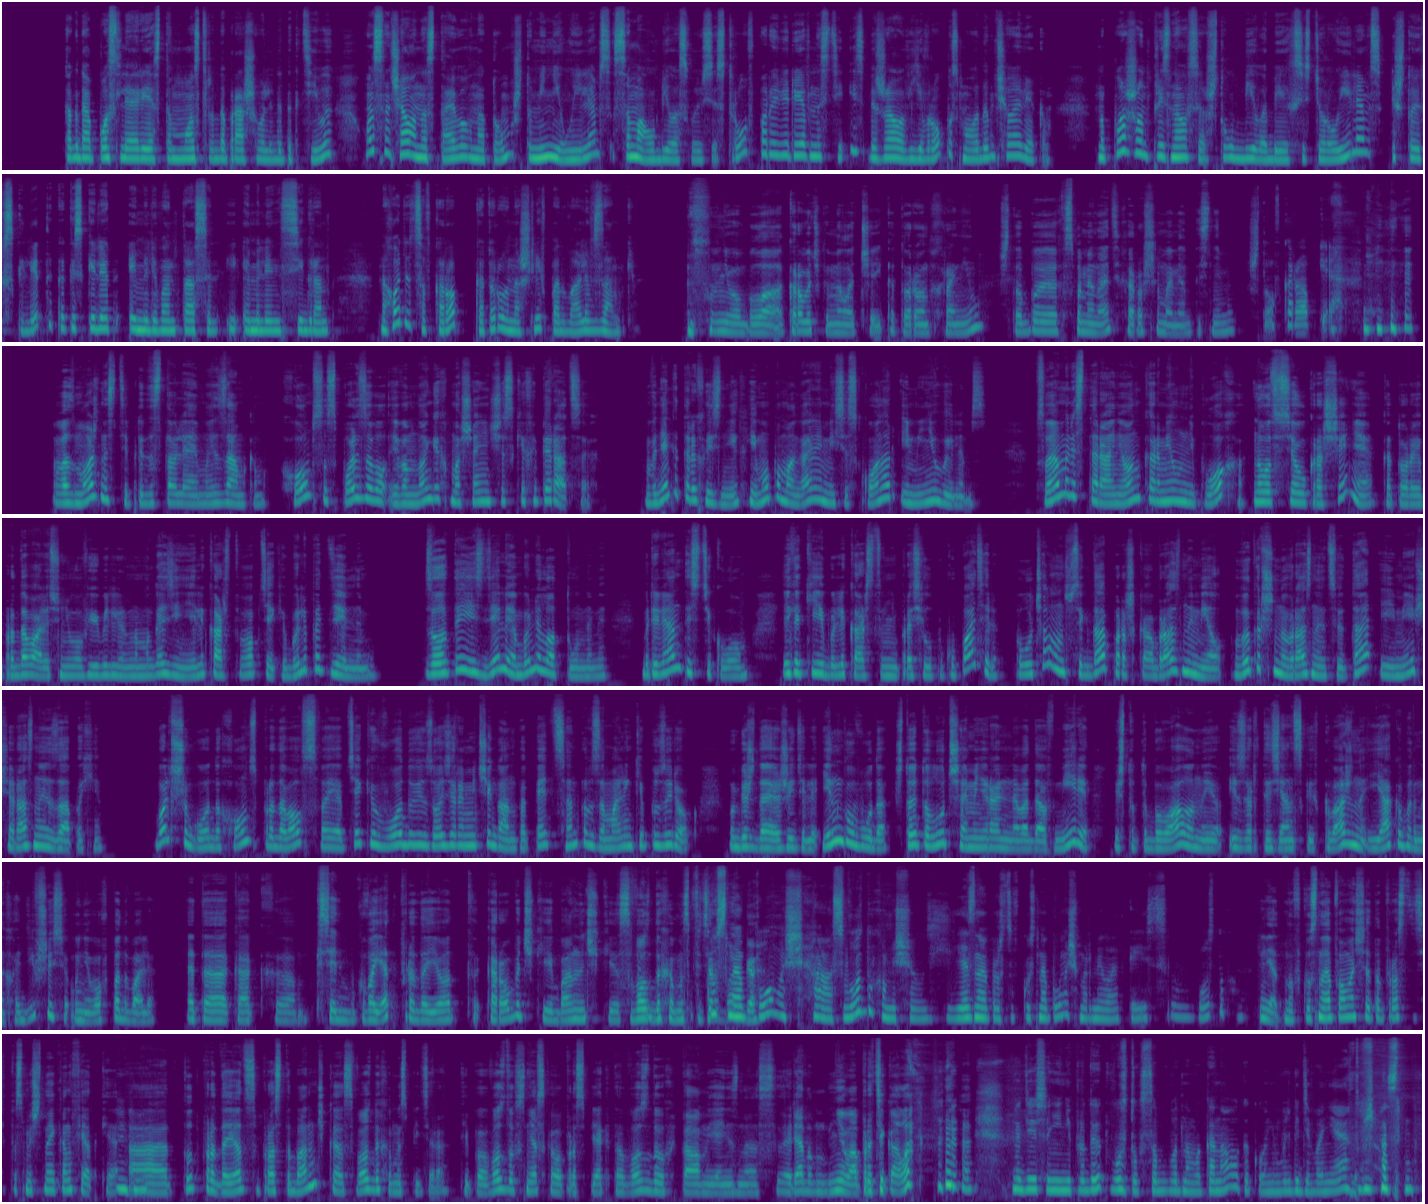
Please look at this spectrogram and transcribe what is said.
Когда после ареста монстра допрашивали детективы, он сначала настаивал на том, что Мини Уильямс сама убила свою сестру в порыве ревности и сбежала в Европу с молодым человеком. Но позже он признался, что убил обеих сестер Уильямс и что их скелеты, как и скелет Эмили Ван Тассель и Эмилин Сигрант, находятся в коробке, которую нашли в подвале в замке. У него была коробочка мелочей, которую он хранил, чтобы вспоминать хорошие моменты с ними. Что в коробке? Возможности, предоставляемые замком, Холмс использовал и во многих мошеннических операциях. В некоторых из них ему помогали миссис Коннор и Мини Уильямс. В своем ресторане он кормил неплохо, но вот все украшения, которые продавались у него в ювелирном магазине и лекарства в аптеке, были поддельными. Золотые изделия были латунными, бриллианты стеклом, и какие бы лекарства ни просил покупатель, получал он всегда порошкообразный мел, выкрашенный в разные цвета и имеющий разные запахи. Больше года Холмс продавал в своей аптеке воду из озера Мичиган по 5 центов за маленький пузырек, убеждая жителей Инглвуда, что это лучшая минеральная вода в мире и что добывал он ее из артезианской скважины, якобы находившейся у него в подвале. Это как э, сеть буквоед продает коробочки и баночки с воздухом из Петербурга. Вкусная помощь. А, с воздухом еще? Я знаю просто вкусная помощь, мармеладка есть с воздухом. Нет, ну вкусная помощь это просто типа смешные конфетки. Угу. А тут продается просто баночка с воздухом из Питера. Типа воздух с Невского проспекта, воздух там, я не знаю, с... рядом Нева протекала. Надеюсь, они не продают воздух свободного канала какого-нибудь, где воняет ужасно.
